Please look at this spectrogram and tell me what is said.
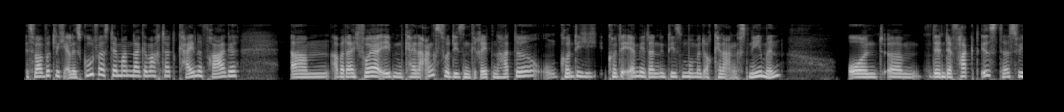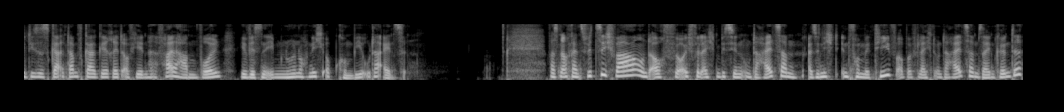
Es war wirklich alles gut, was der Mann da gemacht hat, keine Frage. Ähm, aber da ich vorher eben keine Angst vor diesen Geräten hatte, konnte, ich, konnte er mir dann in diesem Moment auch keine Angst nehmen. Und ähm, denn der Fakt ist, dass wir dieses Dampfgargerät auf jeden Fall haben wollen. Wir wissen eben nur noch nicht, ob Kombi oder einzeln. Was noch ganz witzig war und auch für euch vielleicht ein bisschen unterhaltsam, also nicht informativ, aber vielleicht unterhaltsam sein könnte,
